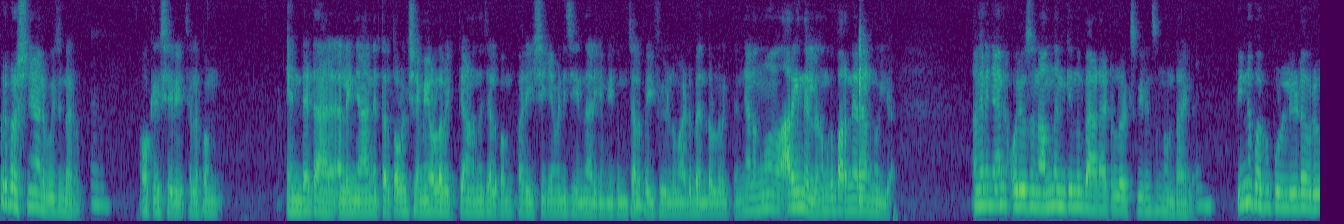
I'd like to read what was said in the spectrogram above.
ഒരു പ്രശ്നം ഞാൻ അനുഭവിച്ചിട്ടുണ്ടായിരുന്നു. ഓക്കെ ശരി. ചിലപ്പം എന്റെ ടാലന്റ് അല്ലെങ്കിൽ ഞാൻ എത്രത്തോളം ക്ഷമയുള്ള വ്യക്തിയാണെന്ന് ചിലപ്പം പരീക്ഷിക്കാൻ വേണ്ടി ചെയ്യുന്നതായിരിക്കും. ഇതും ചിലപ്പോൾ ഈ ഫീൽഡുമായിട്ട് ബന്ധമുള്ള വ്യക്തി. ഞാനൊന്നും അറിയുന്നില്ല. നമുക്ക് പറഞ്ഞു തരാനൊന്നുമില്ല അങ്ങനെ ഞാൻ ഒരു ദിവസം അന്ന് എനിക്കൊന്നും ബാഡ് ആയിട്ടുള്ള എക്സ്പീരിയൻസ് ഒന്നും ഉണ്ടായില്ല. പിന്നെ പോയപ്പോൾ പുള്ളിയുടെ ഒരു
